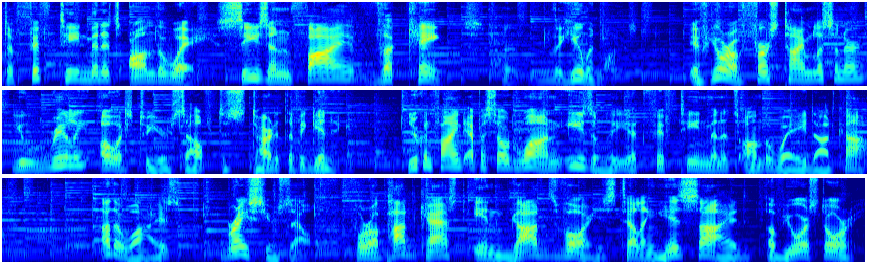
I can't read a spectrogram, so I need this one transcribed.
to 15 Minutes on the Way, Season 5 The Kings, uh, the human ones. If you're a first time listener, you really owe it to yourself to start at the beginning. You can find Episode 1 easily at 15minutesontheway.com. Otherwise, brace yourself for a podcast in God's voice telling His side of your story.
